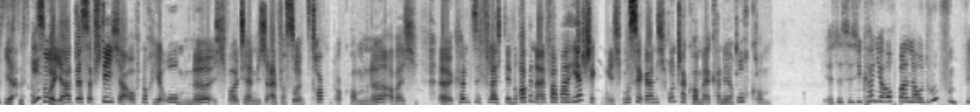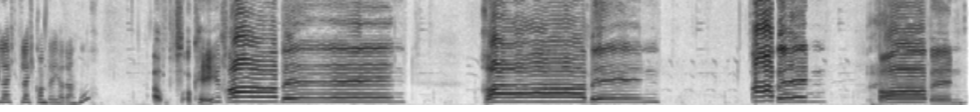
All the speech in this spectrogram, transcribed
das, das, Ja, das ach geht so, nicht. ja, deshalb stehe ich ja auch noch hier oben, ne? Ich wollte ja nicht einfach so ins Trockendock kommen, ne? Aber ich äh, könnten Sie vielleicht den Robin einfach mal herschicken. Ich muss ja gar nicht runterkommen, er kann ja hochkommen. Ist- Sie können ja auch mal laut rufen. Vielleicht, vielleicht kommt er ja dann hoch. Oh, okay, Raben! Raben! Raben! Raben!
